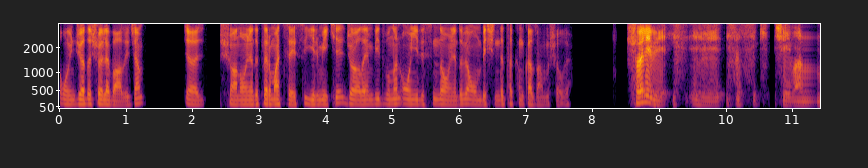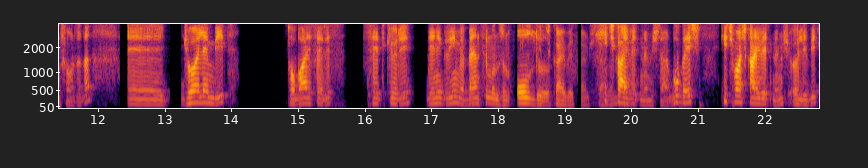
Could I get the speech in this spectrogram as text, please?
oyuncuya da şöyle bağlayacağım. Şu an oynadıkları maç sayısı 22. Joel Embiid bunların 17'sinde oynadı ve 15'inde takım kazanmış oluyor. Şöyle bir is- eee, istatistik şey varmış orada da. Eee Joel Embiid, Tobias Harris, Seth Curry, Danny Green ve Ben Simmons'ın olduğu Hiç kaybetmemişler. hiç kaybetmemişler. Bu 5 hiç maç kaybetmemiş. Öyle bir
